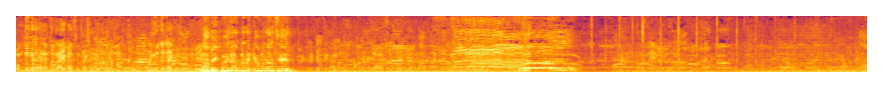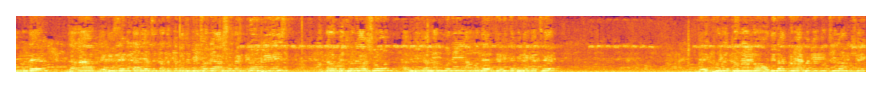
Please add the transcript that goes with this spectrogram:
বন্ধ করবে নাবিক ভাইরা, আপনারা কেমন আছেন? আমাদের যারা লেডিস দাঁড়িয়ে আছে, তাদেরকে মাঝে পেছনে আসুন একটু প্লিজ আপনারা পেছনে আসুন। এমপি জাহানমণি আমাদের জেডিতে ভিড়ে গেছে। যেই ক্ষণের জন্য আমরা অধীরাগ্রহ অপেক্ষা করছিলাম, সেই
